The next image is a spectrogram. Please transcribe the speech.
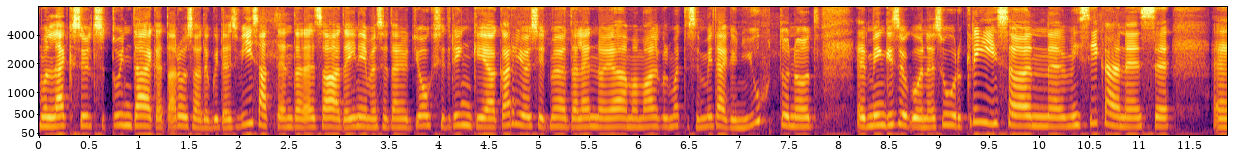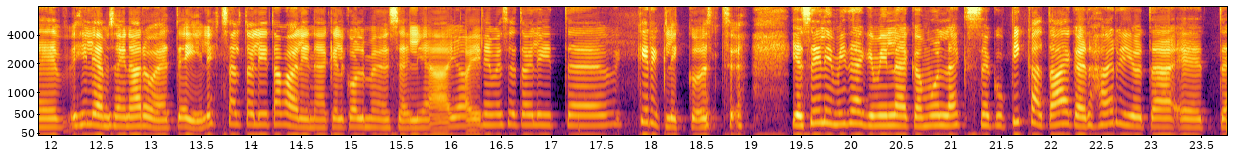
mul läks üldse tund aega, et aru saada, kuidas viisat endale saada, inimesed ainult jooksid ringi ja karjusid mööda lennujaama, ma algul mõtlesin, midagi on juhtunud, et mingisugune suur kriis on, mis iganes. Eh, hiljem sain aru, et ei, lihtsalt oli tavaline kell kolm öösel ja, ja inimesed olid eh, kirglikud. ja see oli midagi, millega mul läks nagu pikalt aega, et harjuda, et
